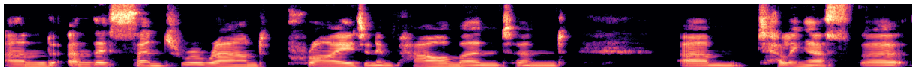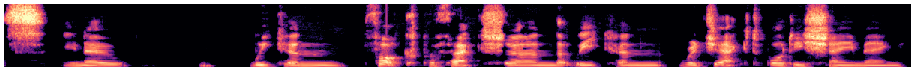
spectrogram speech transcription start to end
and and they centre around pride and empowerment and um, telling us that you know we can fuck perfection, that we can reject body shaming.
